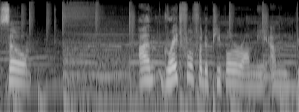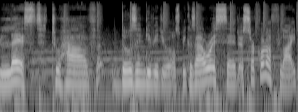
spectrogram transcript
So I'm grateful for the people around me. I'm blessed to have those individuals because I always said a circle of light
